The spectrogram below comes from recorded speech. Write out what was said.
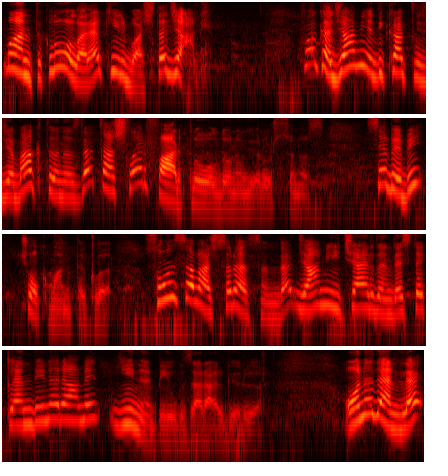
Mantıklı olarak ilk başta cami. Fakat camiye dikkatlice baktığınızda taşlar farklı olduğunu görürsünüz. Sebebi çok mantıklı. Son savaş sırasında cami içeriden desteklendiğine rağmen yine büyük zarar görüyor. O nedenle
